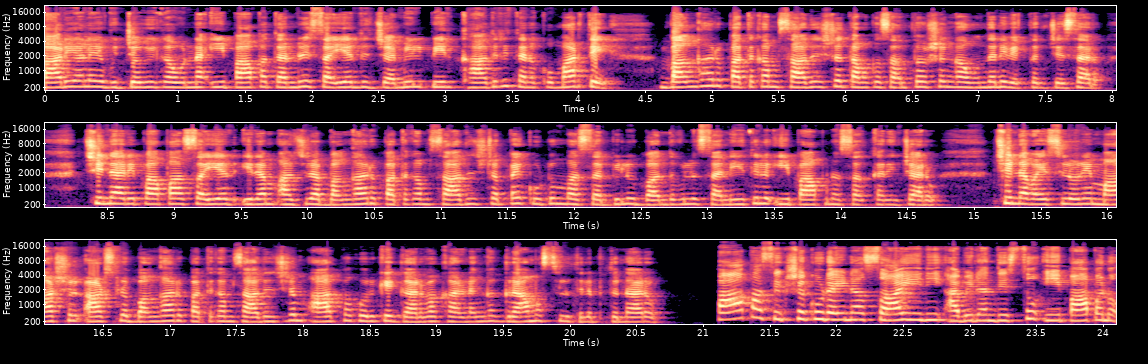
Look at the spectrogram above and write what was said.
కార్యాలయ ఉద్యోగిగా ఉన్న ఈ పాప తండ్రి సయ్యద్ జమీల్ పీర్ ఖాదిరి తన కుమార్తె బంగారు పథకం సాధించడం తమకు సంతోషంగా ఉందని వ్యక్తం చేశారు. చిన్నారి పాప సయ్యద్ ఇరం అజ్రా బంగారు పథకం సాధించడంపై కుటుంబ సభ్యులు బంధువులు సన్నిహితులు ఈ పాపను సత్కరించారు. చిన్న వయసులోనే మార్షల్ ఆర్ట్స్లో బంగారు పథకం సాధించడం ఆత్మకూరికే గర్వకారణంగా గ్రామస్తులు తెలుపుతున్నారు. పాప శిక్షకుడైన సాయిని అభినందిస్తూ ఈ పాపను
